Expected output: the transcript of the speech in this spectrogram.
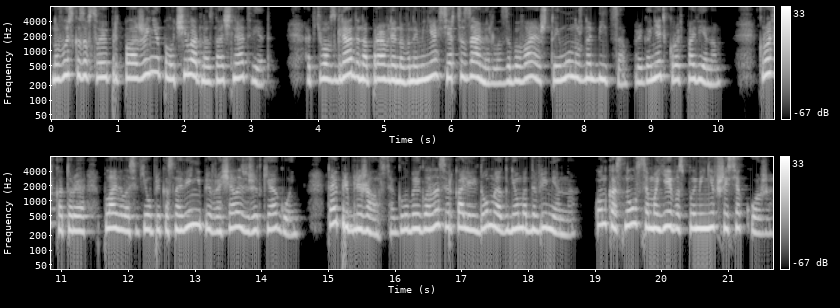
Но, высказав свое предположение, получила однозначный ответ. От его взгляда, направленного на меня, сердце замерло, забывая, что ему нужно биться, прогонять кровь по венам. Кровь, которая плавилась от его прикосновений, превращалась в жидкий огонь. Тай приближался, голубые глаза сверкали льдом и огнем одновременно. Он коснулся моей воспламенившейся кожи.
